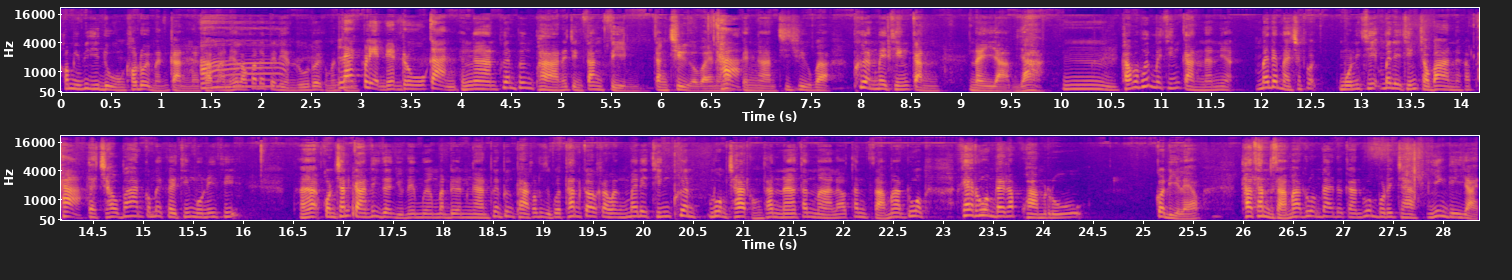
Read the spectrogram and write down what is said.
เขามีวิธีดูของเขาด้วยเหมือนกันนะครับอ่าอันนี้เราก็ได้ไปเรียนรู้ด้วยกับมันแลกันกเปลี่ยนเรียนรู้กัน งานเพื่อนพึ่งพาเนี่ยจึงตั้งธีมตั้งชื่อเอาไว้นะครับค่ะเป็นงานที่ชื่อว่าเพื่อนไม่ทิ้งกันในยามยากอืมคำว่าเพื่อนไม่ทิ้งกันนั้นเนี่ย ไม่ได้หมายเฉพาะมูลนิธิไม่ได้ทิ้งชาวบ้านนะครับ ค่ะ แต่ชาวบ้านก็ไม่เคยทิ้งมูลนิธินะฮะคนชั้นกลางที่เดินอยู่ในเมืองมาเดินงานเพื่อนพึ่งพาก็รู้สึกว่าท่านก็กำลังไม่ได้ทิ้งเพื่อนร่วมชาติของท่านนะท่านมาแล้วท่านสามารถร่วมแค่ร่วมได้รับความรู้ก็ดีแล้ว ถ้าท่านสามารถร่วมได้โดยการร่วมบริจาคยิ่งดีใหญ่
